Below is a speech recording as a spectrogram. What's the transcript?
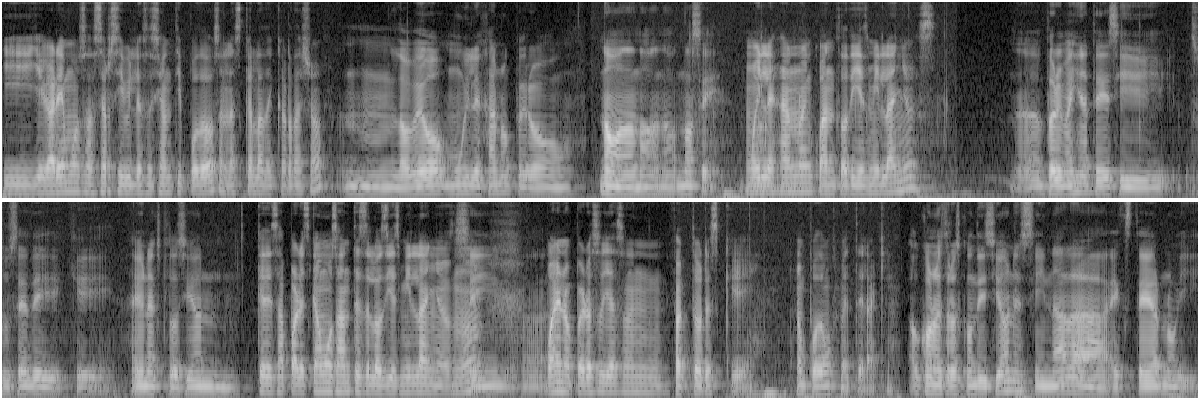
¿Y llegaremos a ser civilización tipo 2 en la escala de Kardashev? Mm, lo veo muy lejano, pero no, no, no, no sé. Muy lejano en cuanto a 10.000 años. Ah, pero imagínate si sucede que hay una explosión. Que desaparezcamos antes de los 10.000 años, ¿no? Sí. Bueno, pero eso ya son factores que no podemos meter aquí. O con nuestras condiciones, sin nada externo y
